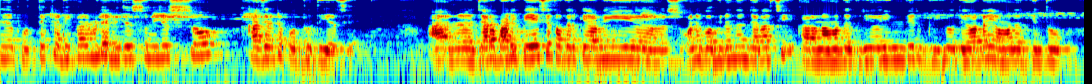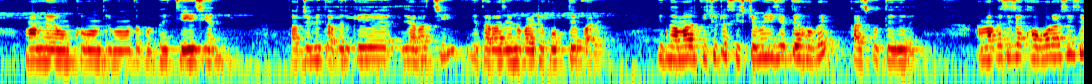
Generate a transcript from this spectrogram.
যে প্রত্যেকটা ডিপার্টমেন্টের নিজস্ব নিজস্ব কাজের একটা পদ্ধতি আছে। আর যারা বাড়ি পেয়েছে তাদেরকে আমি আহ, অনেক অভিনন্দন জানাচ্ছি। কারণ আমাদের গৃহহীনদের গৃহ দেওয়াটাই আমাদের কিন্তু মাননীয় মুখ্যমন্ত্রী মমতা বন্দ্যোপাধ্যায় চেয়েছেন, তার জন্যই তাদেরকে জানাচ্ছি যে তারা যেন বাড়িটা করতে পারে। কিন্তু আমার কিছুটা সিস্টেমেই যেতে হবে কাজ করতে গেলে। আমার কাছে যা খবর আছে যে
